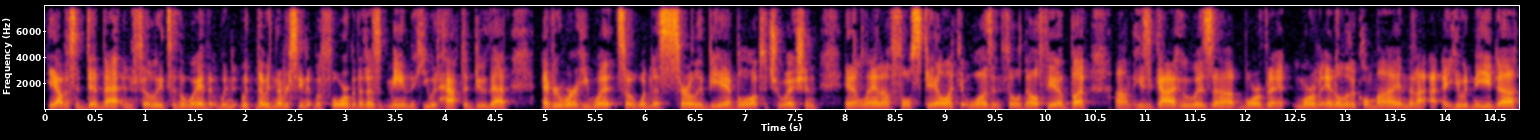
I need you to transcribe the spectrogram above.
he obviously did that in Philly to the way that, we, that we'd never seen it before, but that doesn't mean that he would have to do that everywhere he went. So it wouldn't necessarily be a blow up situation in Atlanta full scale like it was in Philadelphia Philadelphia, but um, he's a guy who is uh, more of an more of an analytical mind that I, I, he would need uh,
